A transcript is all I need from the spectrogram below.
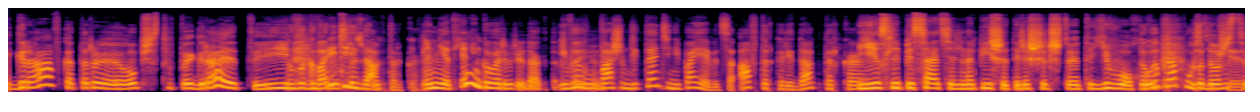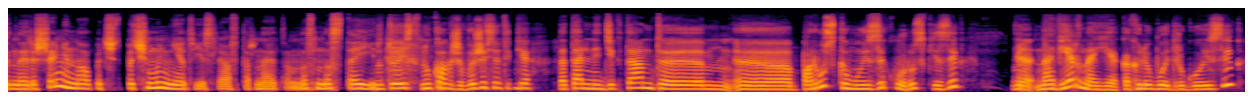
игра, в которую общество поиграет. И Ну, вы говорите редакторка. Нет, я не говорю редактор. И вы в вашем диктанте не появится авторка, редакторка. Если писатель напишет и решит, что это его то ху- вы пропустите. художественное решение, но поч- почему нет, если автор на этом нас- настоит? Ну, то есть, ну как же, вы же все-таки тотальный диктант э, э, по русскому языку. Русский язык, э, наверное, как и любой другой язык,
